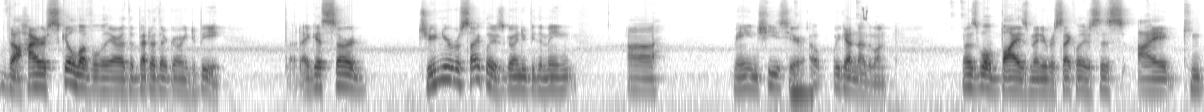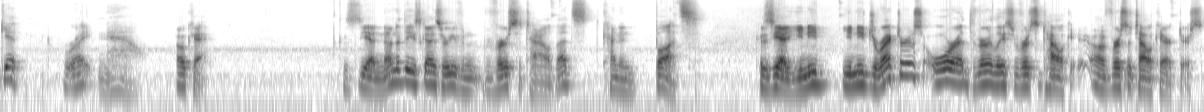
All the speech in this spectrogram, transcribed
the higher skill level they are, the better they're going to be. But I guess our junior recycler is going to be the main uh, main cheese here. Oh, we got another one. Might as well buy as many recyclers as I can get right now. Okay. Because, yeah, none of these guys are even versatile. That's kind of butts. Because, yeah, you need you need directors or, at the very least, versatile uh, versatile characters.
